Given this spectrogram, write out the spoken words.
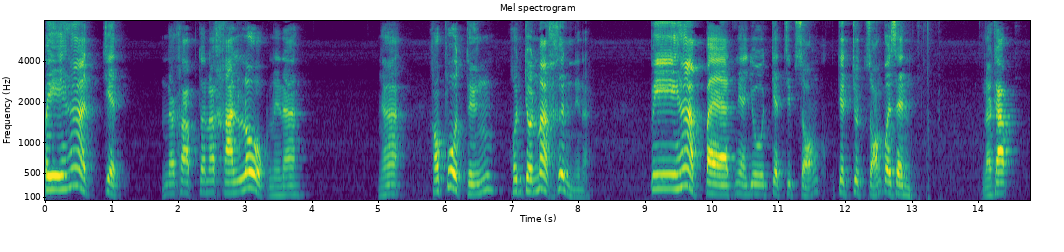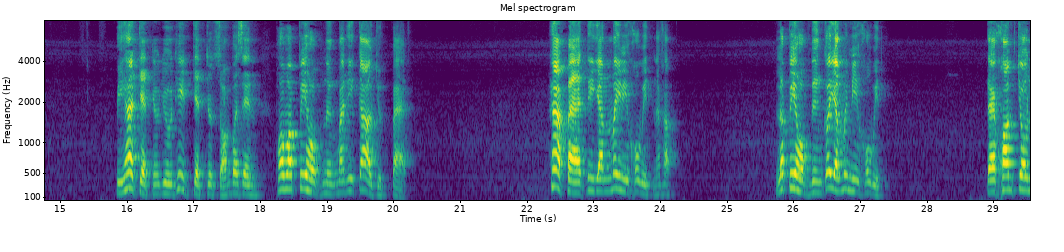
ปี 57 นะครับ ธนาคารโลกเนี่ยนะนะเขาพูดถึง คนจนมากขึ้นนี่นะปี 58เนี่ยอยู่ 72 7.2เปอร์เซ็นต์นะครับ ปี 57อยู่อยู่ที่ 7.2เปอร์เซ็นต์พอมาปี 61 มาที่ 9.8 58 นี่ยังไม่มีโควิดนะครับ แล้วปี 61 ก็ยังไม่มีโควิด แต่ความจน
